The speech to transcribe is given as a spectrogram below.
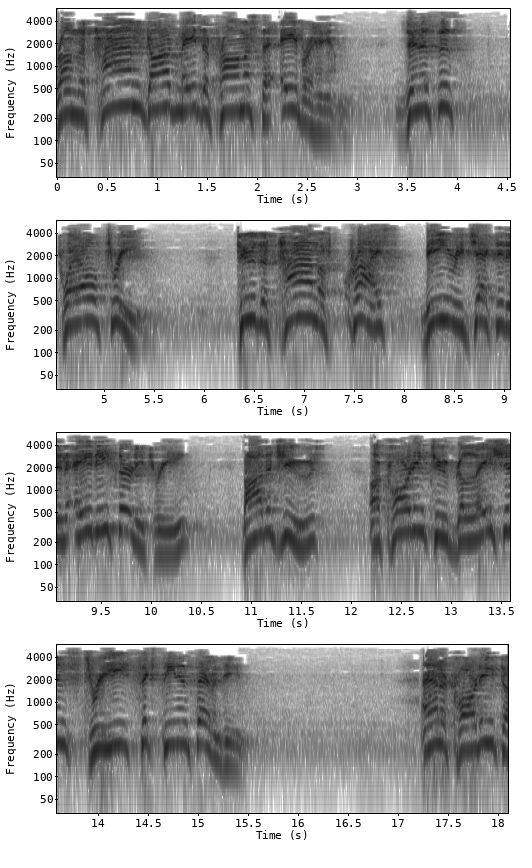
from the time God made the promise to Abraham, Genesis 12:3, to the time of Christ being rejected in AD 33, by the Jews according to Galatians 3, 16 and 17. And according to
